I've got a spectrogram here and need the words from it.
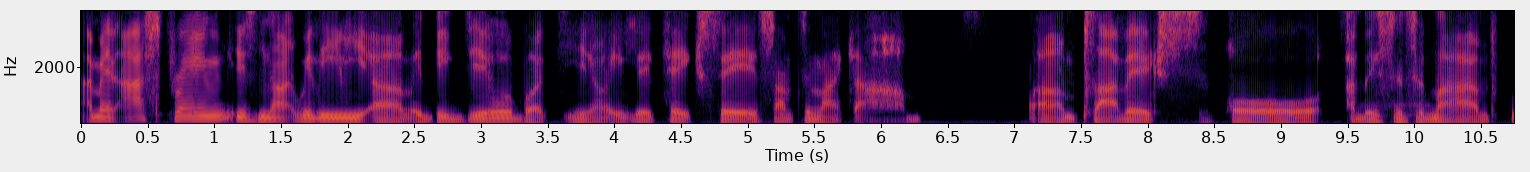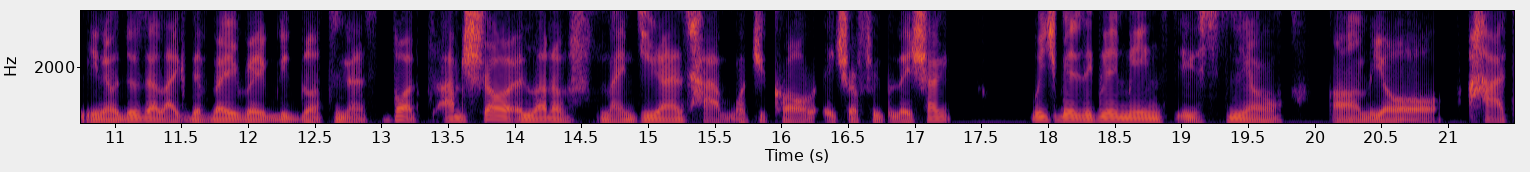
I mean, aspirin is not really um, a big deal, but you know, if they take, say, something like um, um, Plavix or abemaciclib, you know, those are like the very, very big blood thinners. But I'm sure a lot of Nigerians have what you call atrial fibrillation, which basically means is you know um, your heart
